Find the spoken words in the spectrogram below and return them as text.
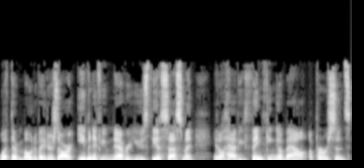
what their motivators are. Even if you never use the assessment, it'll have you thinking about a person's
